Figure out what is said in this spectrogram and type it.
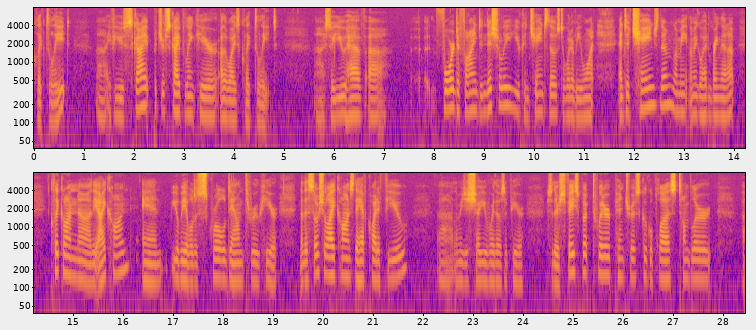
click delete. Uh, if you use Skype, put your Skype link here, otherwise click delete. Uh, so you have uh, four defined initially. You can change those to whatever you want. And to change them, let me let me go ahead and bring that up. Click on uh, the icon and you'll be able to scroll down through here. Now the social icons, they have quite a few. Uh, let me just show you where those appear. So there's Facebook, Twitter, Pinterest, Google+, Tumblr, uh,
